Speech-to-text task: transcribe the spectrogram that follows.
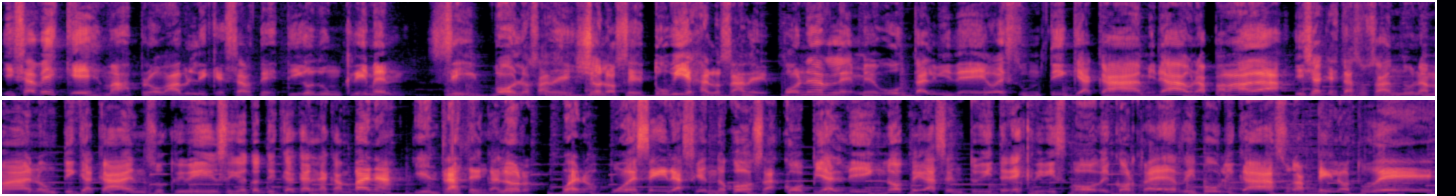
¿Y sabés qué es más probable que ser testigo de un crimen? Sí, vos lo sabés, yo lo sé, tu vieja lo sabe. Ponerle me gusta al video, es un tique acá, mirá, una pavada. Y ya que estás usando una mano, un tique acá en suscribirse y otro tique acá en la campana y entraste en calor, bueno, puedes seguir haciendo cosas. Copia el link, lo pegás en Twitter, escribís OVE, corta R y publicás una pelotudez.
